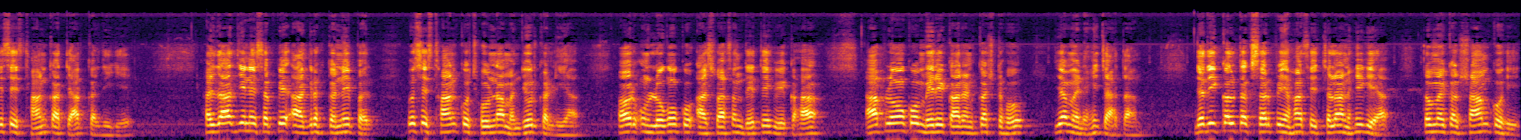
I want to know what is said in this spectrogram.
इस स्थान का त्याग कर दीजिए। हरिदास जी ने सबके आग्रह करने पर उस स्थान को छोड़ना मंजूर कर लिया और उन लोगों को आश्वासन देते हुए कहा, आप लोगों को मेरे कारण कष्ट हो, यह मैं नहीं चाहता। यदि कल तक सर्प यहाँ से चला नहीं गया तो मैं कल शाम को ही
